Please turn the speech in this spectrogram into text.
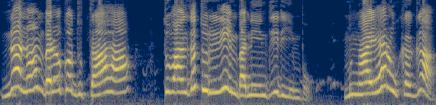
Noneho mbere yuko dutaha tubanze turirimba ni indirimbo mwayiherukaga?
